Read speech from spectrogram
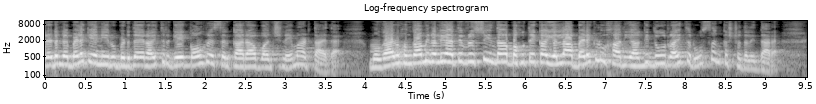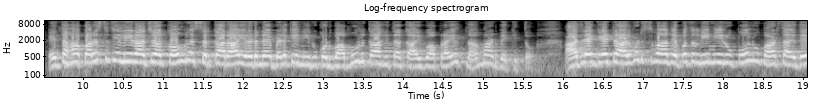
ಎರಡನೇ ಬೆಳಗ್ಗೆ ನೀರು ಬಿಡದೆ ರೈತರಿಗೆ ಕಾಂಗ್ರೆಸ್ ಸರ್ಕಾರ ವಂಚನೆ ಮಾಡ್ತಾ ಇದೆ. ಮುಂಗಾರು ಹಂಗಾಮಿನಲ್ಲಿ ಅತಿವೃಷ್ಟಿಯಿಂದ ಬಹುತೇಕ ಎಲ್ಲಾ ಬೆಳೆಗಳು ಹಾನಿಯಾಗಿದ್ದು ರೈತರು ಸಂಕಷ್ಟದಲ್ಲಿದ್ದಾರೆ. ಇಂತಹ ಪರಿಸ್ಥಿತಿಯಲ್ಲಿ ರಾಜ್ಯ ಕಾಂಗ್ರೆಸ್ ಸರ್ಕಾರ ಎರಡನೇ ಬೆಳೆಗೆ ನೀರು ಕೊಡುವ ಮೂಲಕ ಹಿತ ಕಾಯುವ ಪ್ರಯತ್ನ ಮಾಡಬೇಕಿತ್ತು. ಆದರೆ ಗೇಟ್ ಅಳವಡಿಸುವ ನೆಪದಲ್ಲಿ ನೀರು ಪೋಲು ಮಾಡ್ತಾ ಇದೆ.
